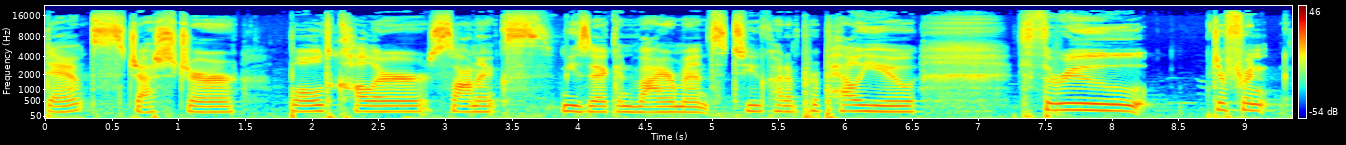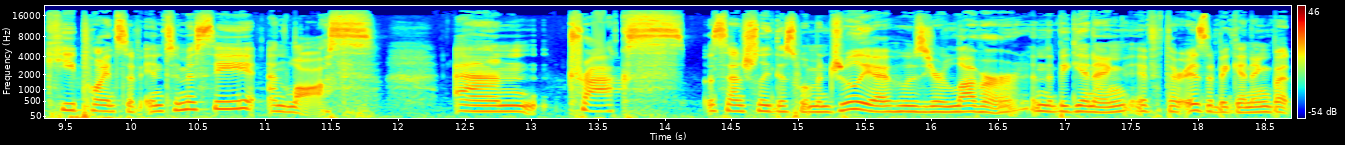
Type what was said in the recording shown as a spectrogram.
dance, gesture, bold color, sonics, music, environment to kind of propel you through different key points of intimacy and loss. And tracks essentially this woman, Julia, who's your lover in the beginning, if there is a beginning, but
